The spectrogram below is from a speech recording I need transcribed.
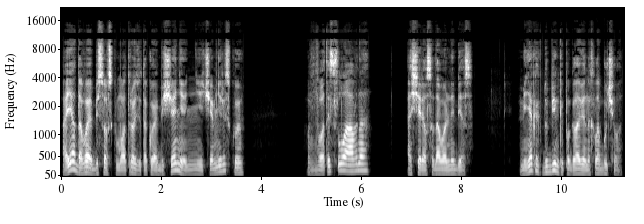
А я, давая бесовскому отродью такое обещание, ничем не рискую. «Вот и славно!» — ощерился довольный бес. Меня как дубинкой по голове нахлобучило.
